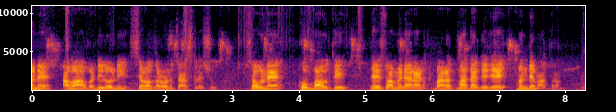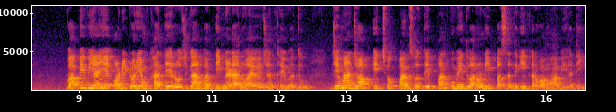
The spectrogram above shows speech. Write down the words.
અને આવા વડીલોની સેવા કરવાનો ચાન્સ લેશું. સૌને ખૂબ ભાવથી જય સ્વામિનારાયણ, ભારત માતા કે જય, વંદે માતરમ. વાપી વીઆઈએ ઓડિટોરિયમ ખાતે રોજગાર ભરતી મેળાનું આયોજન થયું હતું, જેમાં જોબ ઈચ્છુક પાંચસો ત્રેપન ઉમેદવારોની પસંદગી કરવામાં આવી હતી.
